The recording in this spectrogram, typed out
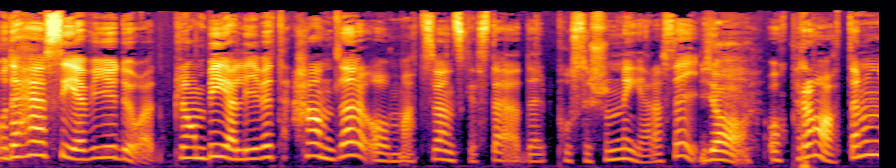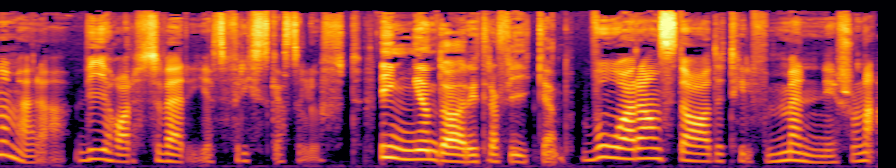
Och det här ser vi ju då. Plan B-livet handlar om att svenska städer positionerar sig. ja, Och pratar om de här, vi har Sveriges friskaste luft. ingen dör i trafiken. Våran stad är till för människorna.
